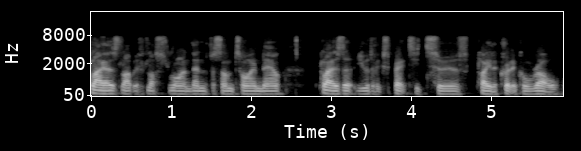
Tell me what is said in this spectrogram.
players like we've lost Ryan Then for some time now, players that you would have expected to have played a critical role.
